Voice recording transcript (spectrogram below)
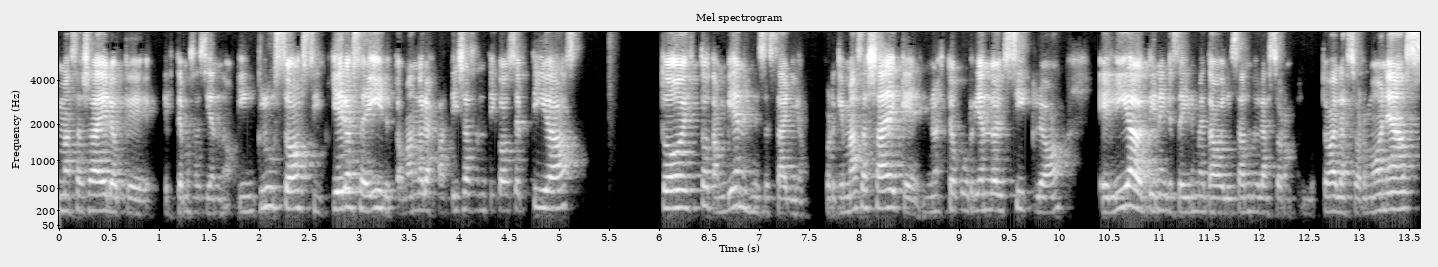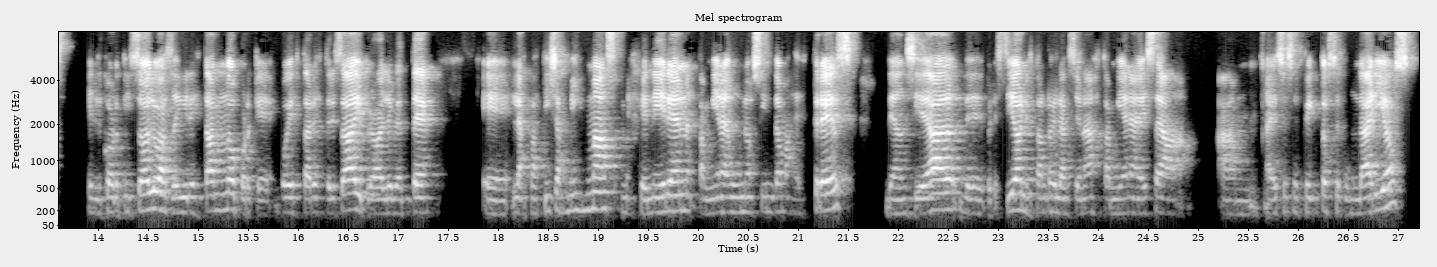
más allá de lo que estemos haciendo. Incluso si quiero seguir tomando las pastillas anticonceptivas, todo esto también es necesario, porque más allá de que no esté ocurriendo el ciclo, el hígado tiene que seguir metabolizando todas las hormonas, el cortisol va a seguir estando porque voy a estar estresada y probablemente eh, las pastillas mismas me generen también algunos síntomas de estrés, de ansiedad, de depresión, están relacionadas también a esos efectos secundarios.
